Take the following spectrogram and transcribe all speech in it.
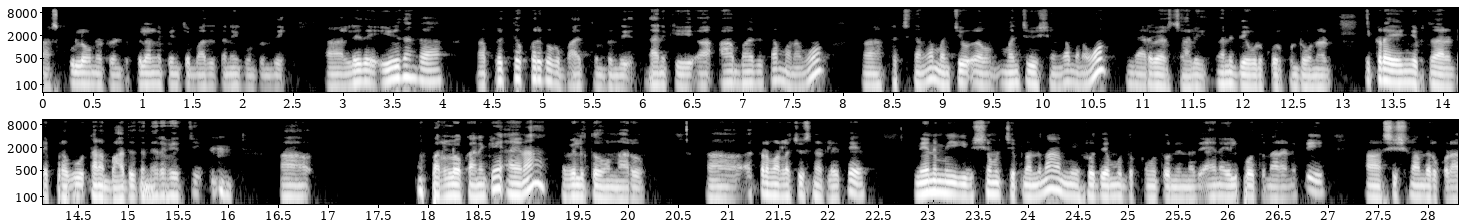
ఆ స్కూల్లో ఉన్నటువంటి పిల్లల్ని పెంచే బాధ్యత నీకు ఉంటుంది. లేదా ఈ విధంగా ప్రతి ఒక్కరికి ఒక బాధ్యత ఉంటుంది. దానికి ఆ- బాధ్యత మనము ఖచ్చితంగా మంచి మంచి విషయంగా మనము నెరవేర్చాలి అని దేవుడు కోరుకుంటూ ఉన్నాడు. ఇక్కడ ఏం చెప్తున్నారంటే ప్రభు తన బాధ్యత నెరవేర్చి పరలోకానికి ఆయన వెళుతూ ఉన్నారు. అక్కడ మళ్ళీ చూసినట్లయితే నేను మీ ఈ విషయం చెప్పినందున మీ హృదయము దుఃఖముతో నిన్నది ఆయన వెళ్ళిపోతున్నారని శిష్యులందరూ కూడా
